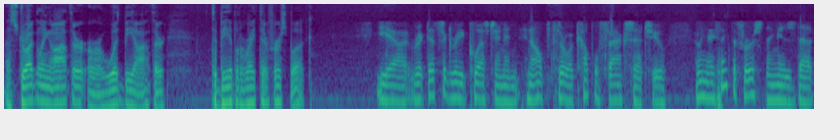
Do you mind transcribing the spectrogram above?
a struggling author or a would be author to be able to write their first book? Yeah, Rick, that's a great question, and, and I'll throw a couple facts at you. I mean, I think the first thing is that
